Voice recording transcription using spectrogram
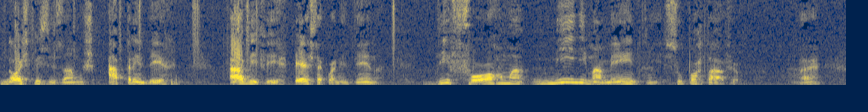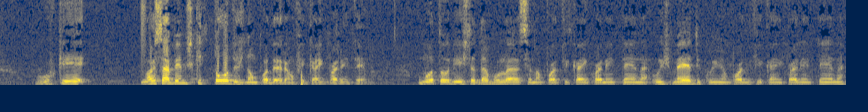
Nós precisamos aprender a viver esta quarentena de forma minimamente suportável. Né? Porque nós sabemos que todos não poderão ficar em quarentena. O motorista da ambulância não pode ficar em quarentena, os médicos não podem ficar em quarentena,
